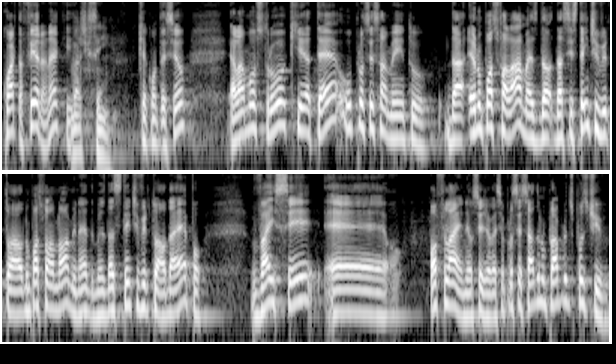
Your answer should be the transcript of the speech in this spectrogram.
quarta-feira, né? Que, Eu acho que sim. que aconteceu, ela mostrou que até o processamento da. Eu não posso falar, mas da, da assistente virtual, não posso falar o nome, né? Mas da assistente virtual da Apple vai ser é, offline, ou seja, vai ser processado no próprio dispositivo.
